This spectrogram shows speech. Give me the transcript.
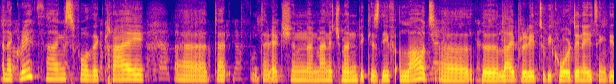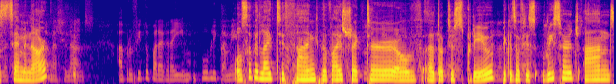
and a great thanks for the CRAI uh, di direction and management because they've allowed uh, the library to be coordinating this seminar. Also, we'd like to thank the Vice Rector of uh, Dr. Spriu because of his research and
